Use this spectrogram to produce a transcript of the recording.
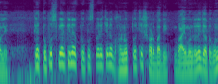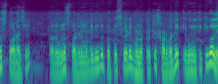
বলে। টোপোস্ফিয়ার কিনা টোপোস্ফিয়ারের জন্য ঘনত্ব হচ্ছে সর্বাধিক। বায়ুমণ্ডলে যতগুলো স্তর আছে ততগুলো স্তরের মধ্যে কিন্তু টোপোস্ফিয়ারের ঘনত্ব হচ্ছে সর্বাধিক এবং একে কি বলে?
